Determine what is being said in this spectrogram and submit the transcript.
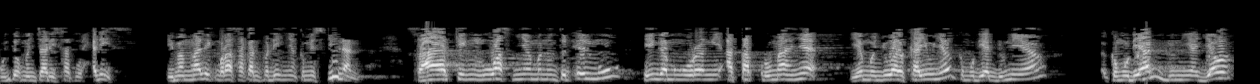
untuk mencari satu hadis. Imam Malik merasakan pedihnya kemiskinan. Saking luasnya menuntut ilmu hingga mengurangi atap rumahnya. Ia menjual kayunya, kemudian dunia, kemudian dunia jauh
